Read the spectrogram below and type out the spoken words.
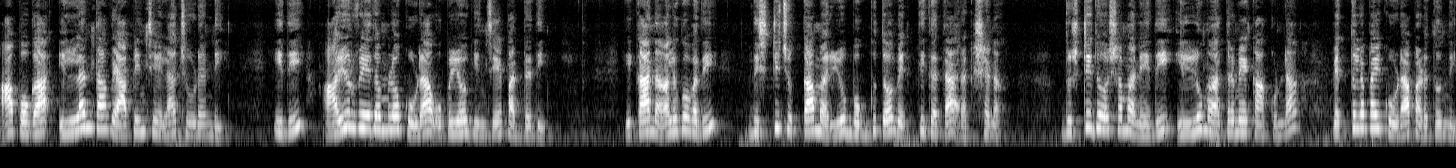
ఆ పొగ ఇల్లంతా వ్యాపించేలా చూడండి. ఇది ఆయుర్వేదంలో కూడా ఉపయోగించే పద్ధతి. ఇక నాలుగవది దిష్టి చుక్క మరియు బొగ్గుతో వ్యక్తిగత రక్షణ. దృష్టి దోషం అనేది ఇల్లు మాత్రమే కాకుండా వ్యక్తులపై కూడా పడుతుంది.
